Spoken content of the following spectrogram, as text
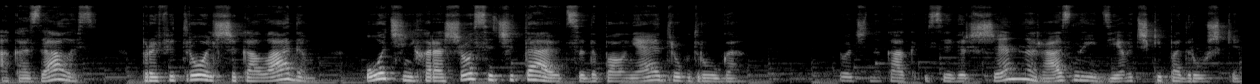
Оказалось, профитроль с шоколадом очень хорошо сочетаются, дополняя друг друга. Точно как и совершенно разные девочки-подружки.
